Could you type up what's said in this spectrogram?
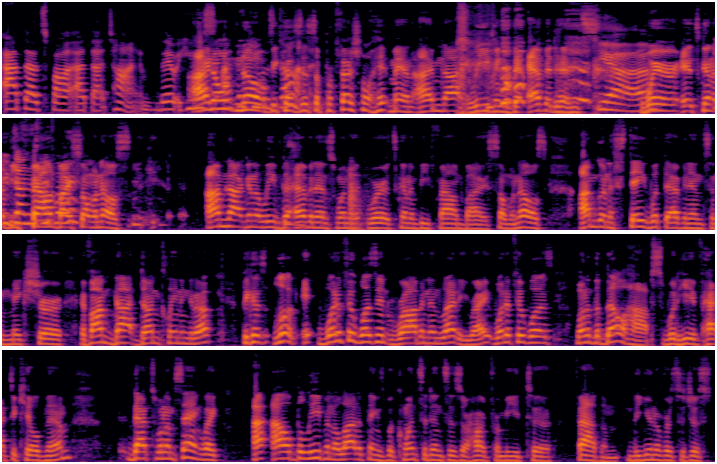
at that spot at that time. They, he was, I don't think he know was because done. it's a professional hitman. I'm not leaving the evidence Yeah. where it's going to be found by someone else. I'm not going to leave the evidence when it, where it's going to be found by someone else. I'm going to stay with the evidence and make sure if I'm not done cleaning it up. Because look, it, what if it wasn't Robin and Letty, right? What if it was one of the bellhops? Would he have had to kill them? That's what I'm saying. Like I, I'll believe in a lot of things, but coincidences are hard for me to fathom. The universe is just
